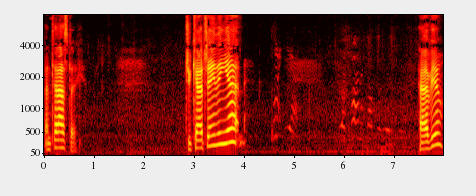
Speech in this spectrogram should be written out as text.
Fantastic. Did you catch anything yet? Not yet? Have you?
